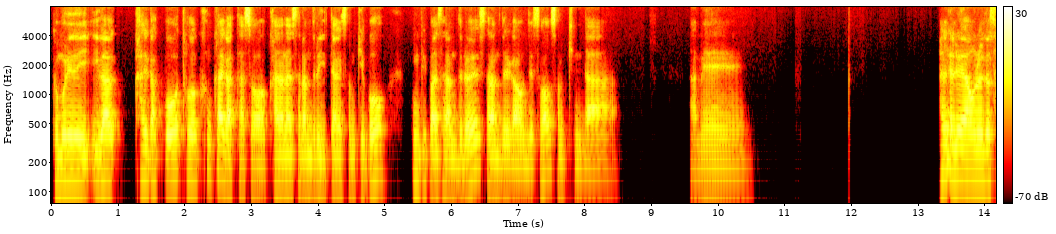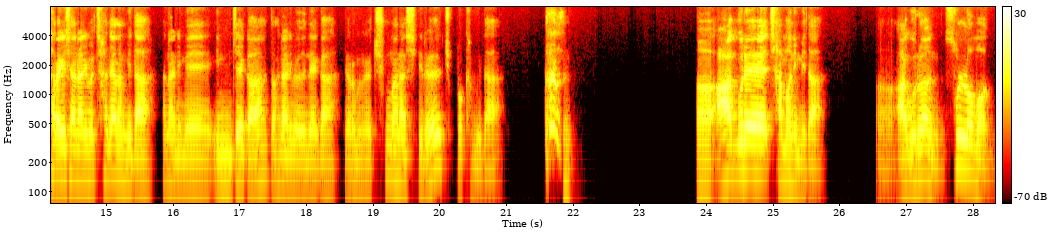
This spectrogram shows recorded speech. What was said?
그 무리는 이가 칼 같고 턱은 큰 칼 같아서 가난한 사람들을 이 땅에 삼키고 궁핍한 사람들을 사람들 가운데서 삼킨다. 아멘. 할렐루야 오늘도 살아계신 하나님을 찬양합니다. 하나님의 임재가 또 하나님의 은혜가 여러분을 충만하시기를 축복합니다. 어, 아굴의 잠언입니다. 어, 아굴은 솔로몬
